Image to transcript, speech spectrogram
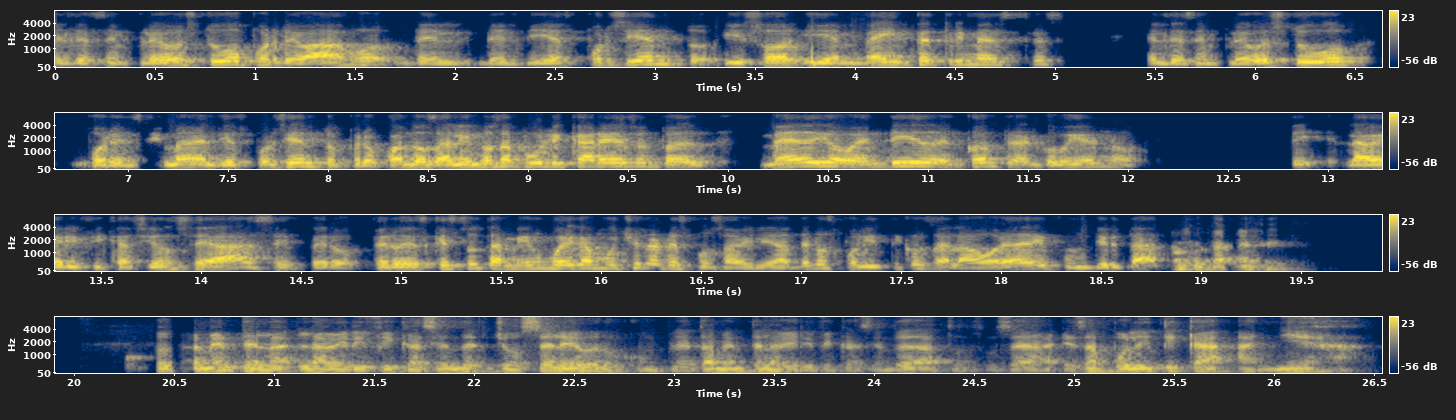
el desempleo estuvo por debajo del, del 10% y, sol, y en 20 trimestres el desempleo estuvo por encima del 10%, pero cuando salimos a publicar eso, entonces medio vendido en contra del gobierno, la verificación se hace, pero, pero es que esto también juega mucho la responsabilidad de los políticos a la hora de difundir datos. Totalmente. Totalmente, la, la, verificación de, yo celebro completamente la verificación de datos, o sea, esa política añeja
